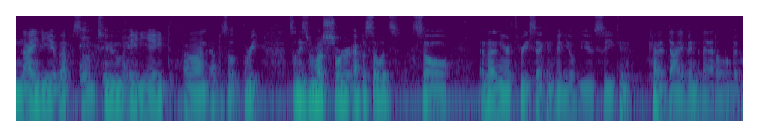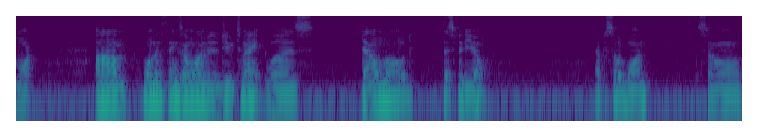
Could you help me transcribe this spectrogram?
90 of episode two, 88 on episode three. So these were much shorter episodes, so, and then your three second video views, so you can kind of dive into that a little bit more. Um, one of the things I wanted to do tonight was download this video, episode one. So,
